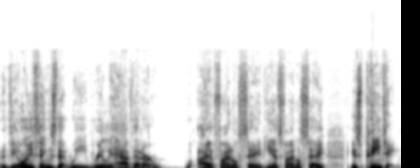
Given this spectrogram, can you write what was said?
The only things that we really have that are I have final say and he has final say is painting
